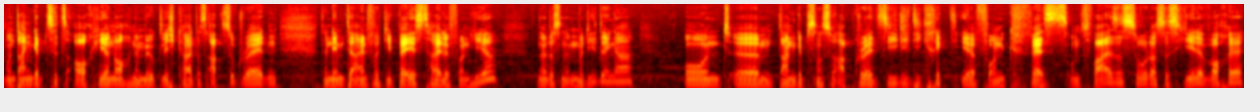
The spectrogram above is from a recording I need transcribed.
Und dann gibt es jetzt auch hier noch eine Möglichkeit, das abzugraden. Dann nehmt ihr einfach die Base-Teile von hier. Ne, das sind immer die Dinger. Und ähm, dann gibt es noch so Upgrade-Siegel, die kriegt ihr von Quests. Und zwar ist es so, dass es jede Woche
